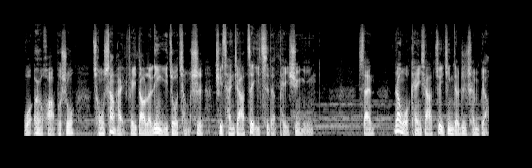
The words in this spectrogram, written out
我二话不说，从上海飞到了另一座城市去参加这一次的培训营。三，让我看一下最近的日程表，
